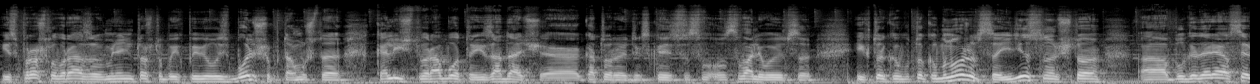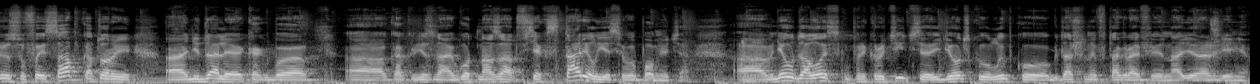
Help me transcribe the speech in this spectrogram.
И с прошлого раза у меня не то, чтобы их появилось больше, потому что количество работы и задач, э, которые, так сказать, сваливаются, их только, только множится. Единственное, что э, благодаря сервису FaceUp, который э, не далее, как бы, как, не знаю, год назад всех старил, если вы помните, мне удалось прикрутить идиотскую улыбку к Дашиной фотографии на день рождения.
